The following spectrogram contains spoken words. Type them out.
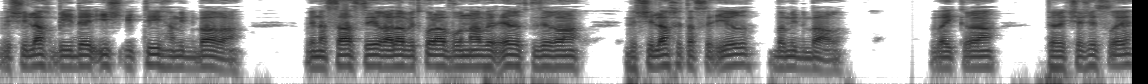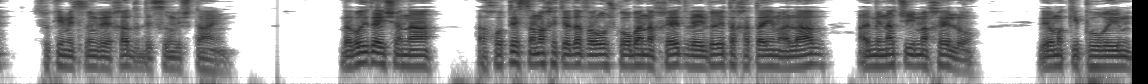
ושילח בידי איש איתי המדברה. ונשא השעיר עליו את כל עווניו וארץ גזרה, ושילח את השעיר במדבר. ויקרא, פרק 16, פסוקים 21-22. בברית הישנה, החוטא סמך את ידיו על ראש קורבן החטא והעביר את החטאים עליו, על מנת שימחה לו. ביום הכיפורים,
